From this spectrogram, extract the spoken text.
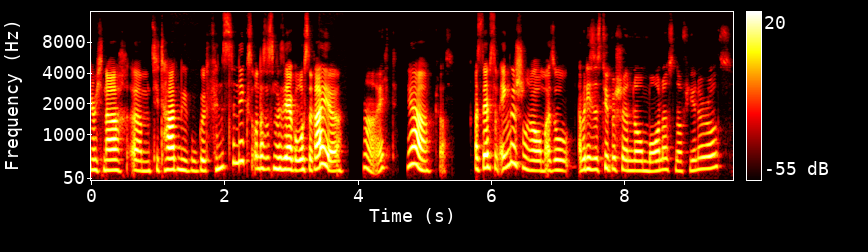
Habe ich nach ähm, Zitaten gegoogelt. Findest du nix? Und das ist eine sehr große Reihe. Ah, echt? Ja. Krass. Also selbst im englischen Raum, also Aber dieses typische No Mourners, No Funerals.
